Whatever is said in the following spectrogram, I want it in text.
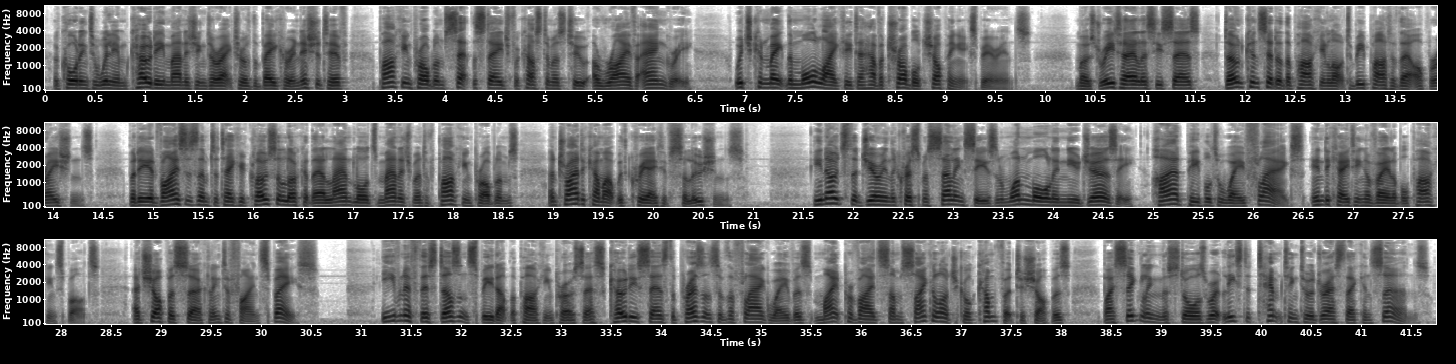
According to William Cody, managing director of the Baker Initiative, parking problems set the stage for customers to arrive angry, which can make them more likely to have a troubled shopping experience. Most retailers, he says, don't consider the parking lot to be part of their operations, but he advises them to take a closer look at their landlord's management of parking problems and try to come up with creative solutions. He notes that during the Christmas selling season, one mall in New Jersey hired people to wave flags indicating available parking spots at shoppers circling to find space. Even if this doesn't speed up the parking process, Cody says the presence of the flag wavers might provide some psychological comfort to shoppers by signaling the stores were at least attempting to address their concerns.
